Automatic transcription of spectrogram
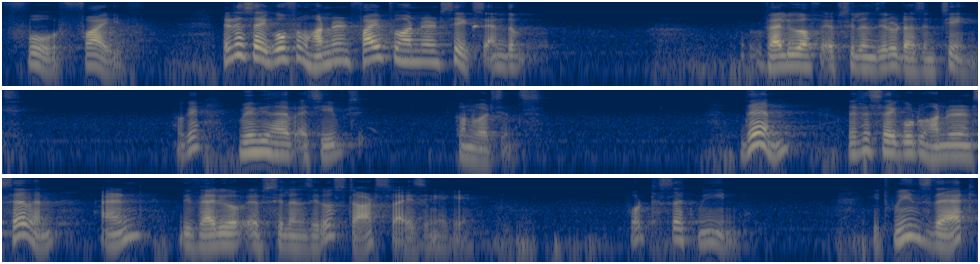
4, 5 let us say I go from 105 to 106 and the value of epsilon 0 does not change okay maybe I have achieved convergence. Then let us say I go to 107 and the value of epsilon 0 starts rising again. What does that mean? It means that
